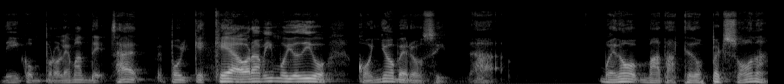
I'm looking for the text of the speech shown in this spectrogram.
ni con problemas de... ¿sabes? Porque es que ahora mismo yo digo, coño, pero sí. Ah, bueno, mataste dos personas,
